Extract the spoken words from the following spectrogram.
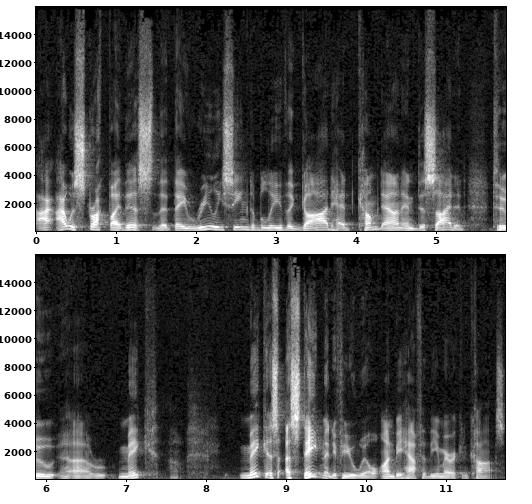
I, I, was struck by this, that they really seemed to believe that God had come down and decided to uh, make, make a, a statement, if you will, on behalf of the American cause.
